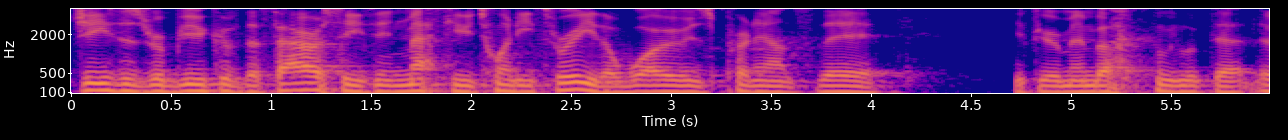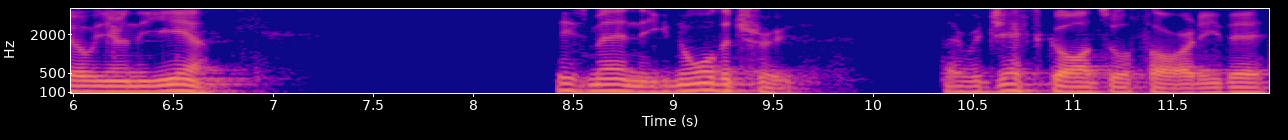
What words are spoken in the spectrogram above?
Jesus' rebuke of the Pharisees in Matthew 23, the woes pronounced there, if you remember, we looked at earlier in the year. These men ignore the truth. They reject God's authority. They're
